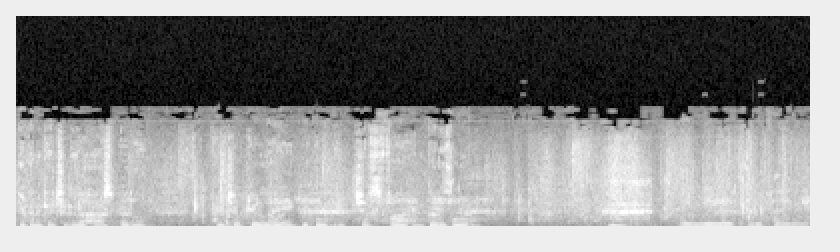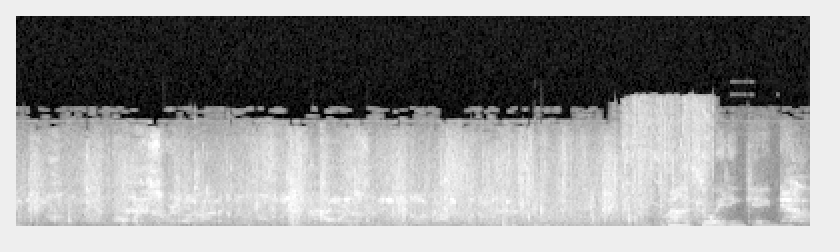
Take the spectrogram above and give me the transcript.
They're gonna get you to the hospital. Pinch up your leg. You're gonna be just fine. Good as new. I knew you'd come find me. Always, sweetheart. Well, it's a waiting game now.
